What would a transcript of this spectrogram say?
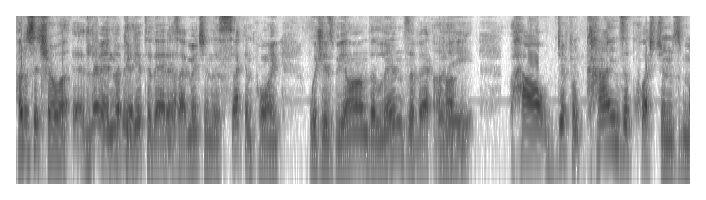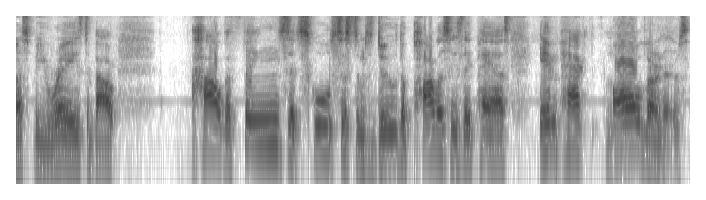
How does it show up? Uh, let, and let me get to that as I mentioned the second point, which is beyond the lens of equity, how different kinds of questions must be raised about how the things that school systems do, the policies they pass, impact all learners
